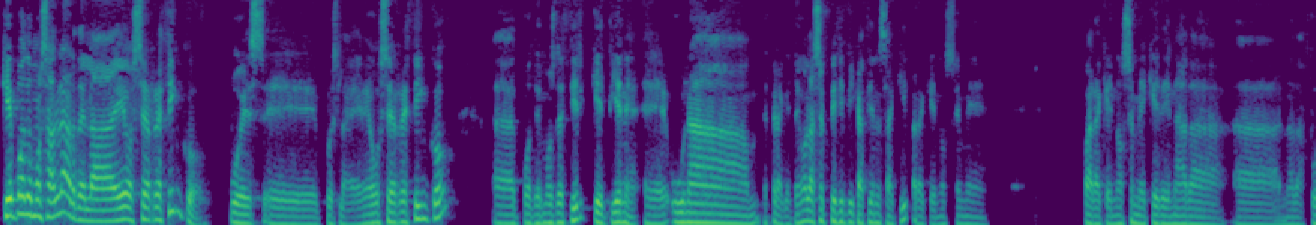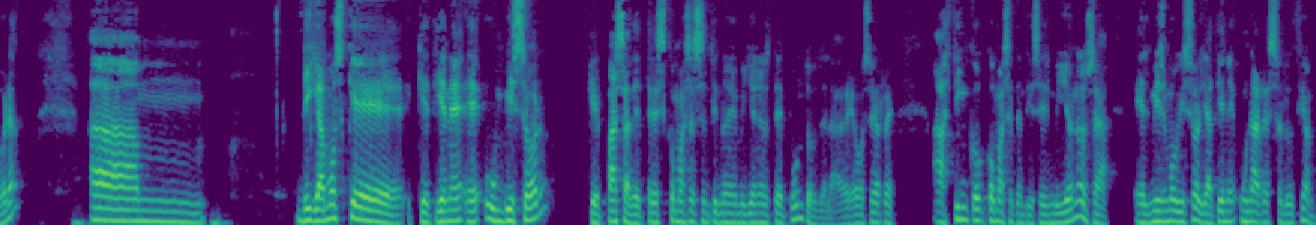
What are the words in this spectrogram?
¿Qué podemos hablar de la EOS R5? Pues, eh, pues la EOS R5 eh, podemos decir que tiene eh, una. Espera, que tengo las especificaciones aquí para que no se me, para que no se me quede nada, ah, nada fuera. digamos que, tiene eh, un visor que pasa de 3,69 millones de puntos de la EOS R a 5,76 millones, o sea, el mismo visor ya tiene una resolución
